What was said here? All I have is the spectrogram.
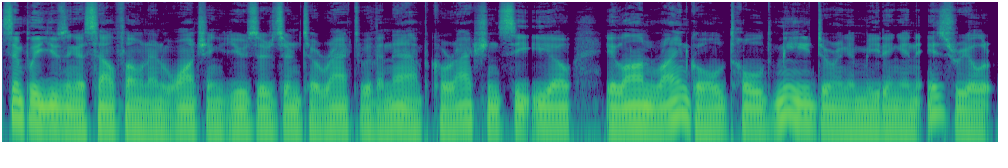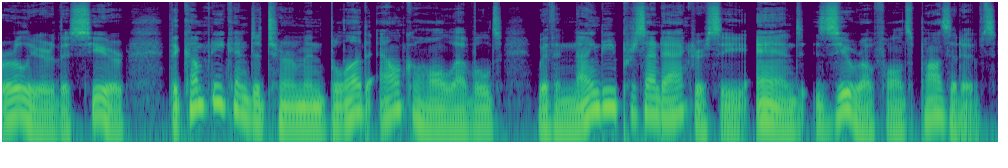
Simply using a cell phone and watching users interact with an app, CorrAction CEO Ilan Reingold told me during a meeting in Israel earlier this year, the company can determine blood alcohol levels with 90% accuracy and zero false positives.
